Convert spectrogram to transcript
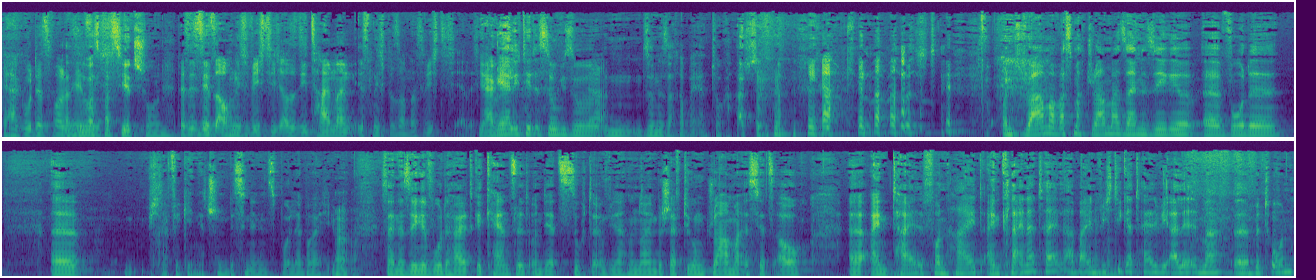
ja gut, das wollen Also wir sowas jetzt nicht. passiert schon. Das ist jetzt auch nicht wichtig, also die Timeline ist nicht besonders wichtig, ehrlich Ja, gesagt. Realität ist sowieso Ja. so eine Sache bei Entourage. ja, genau, das stimmt. Und Drama, was macht Drama? Seine Serie äh, wurde, äh, ich glaube, wir gehen jetzt schon ein bisschen in den Spoilerbereich über. Ja. Seine Serie wurde halt gecancelt und jetzt sucht er irgendwie nach einer neuen Beschäftigung. Drama ist jetzt auch äh, ein Teil von Hyde, ein kleiner Teil, aber ein wichtiger Teil, wie alle immer äh, betonen.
